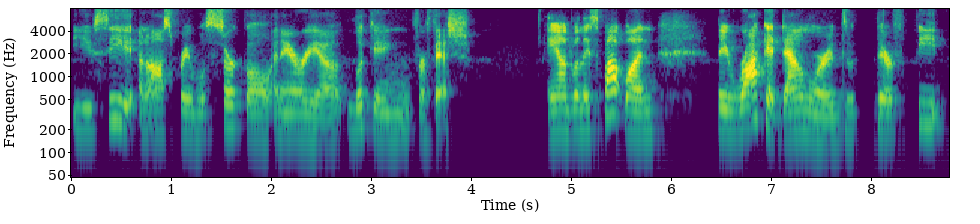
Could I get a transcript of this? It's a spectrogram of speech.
you see an osprey will circle an area looking for fish. And when they spot one, they rocket downwards with their feet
